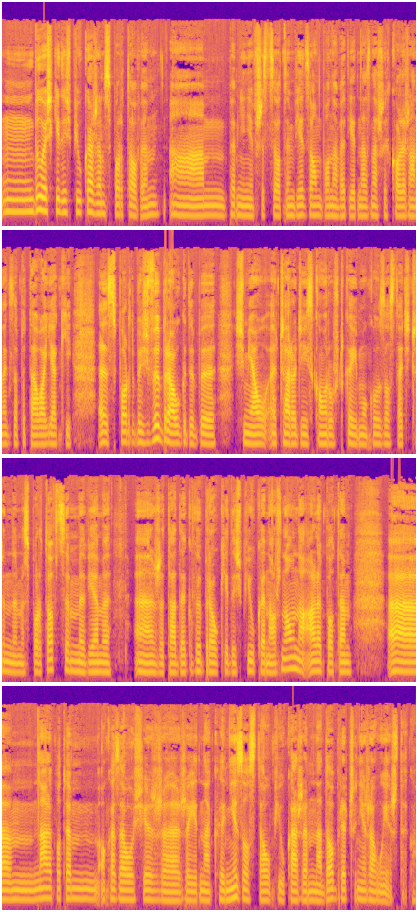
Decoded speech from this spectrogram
mm, byłeś kiedyś piłkarzem sportowym, a mm, pewnie nie wszyscy o tym wiedzą, bo nawet jedna z naszych koleżanek zapytała, jaki e, sport byś wybrał, gdyby miał e, czarodziejską różdżkę i mógł zostać czynnym sportowcem. My wiemy, że Tadek wybrał kiedyś piłkę nożną, no ale potem, no ale potem okazało się, że, że jednak nie został piłkarzem na dobre. Czy nie żałujesz tego?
